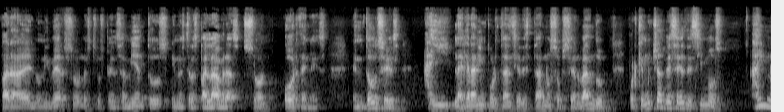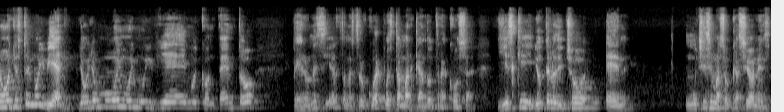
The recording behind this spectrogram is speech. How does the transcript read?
Para el universo, nuestros pensamientos y nuestras palabras son órdenes. Entonces, ahí la gran importancia de estarnos observando, porque muchas veces decimos, ay no, yo estoy muy bien, yo, yo muy, muy, muy bien, muy contento, pero no es cierto, nuestro cuerpo está marcando otra cosa. Y es que yo te lo he dicho en muchísimas ocasiones,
